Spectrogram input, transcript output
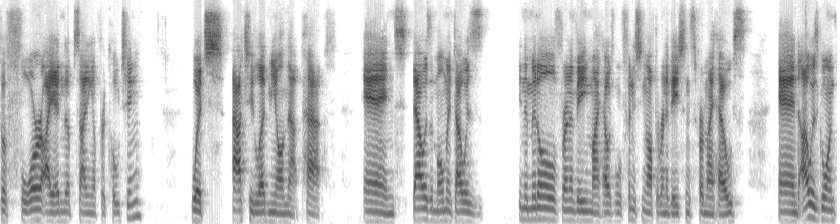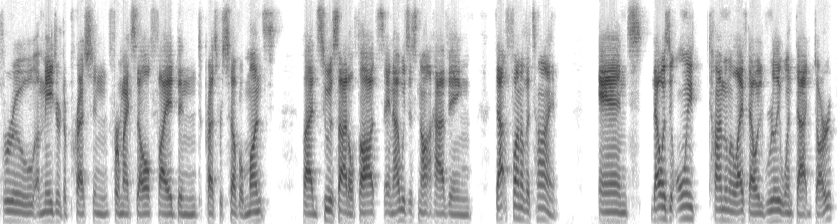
before I ended up signing up for coaching, which actually led me on that path. And that was a moment I was in the middle of renovating my house. We're finishing off the renovations for my house. And I was going through a major depression for myself. I had been depressed for several months. I had suicidal thoughts, and I was just not having that fun of a time. And that was the only time in my life that I really went that dark.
